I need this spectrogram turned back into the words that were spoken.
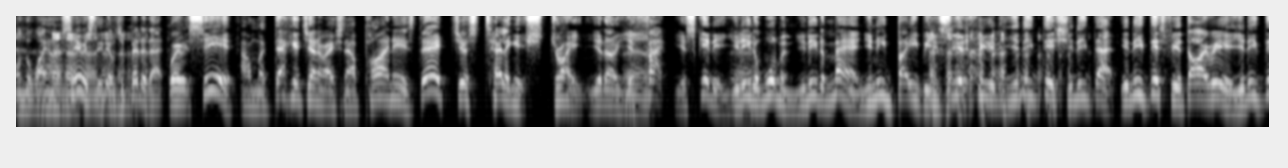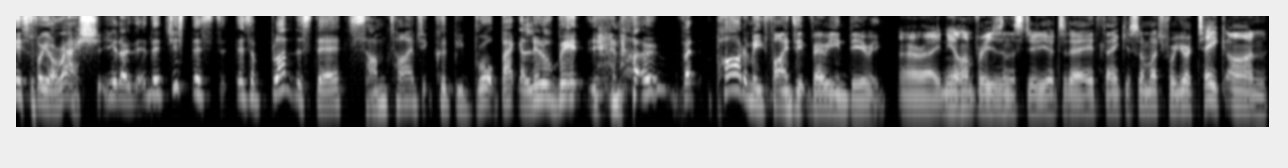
on the way home. Seriously, there was a bit of that. Where it's here, our Merdeka generation, our pioneers, they're just telling it straight. You know, you're fat, you're skinny, you need a woman, you need a man, you need babies. You you, you need this, you need that, you need this for your diarrhea, you need this for your rash. You know, they're just there's there's a bluntness there. Sometimes it could be brought back a little bit, you know, but part of me finds it very endearing. All right. Neil Humphreys in the studio today. Thank you so much for your take on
